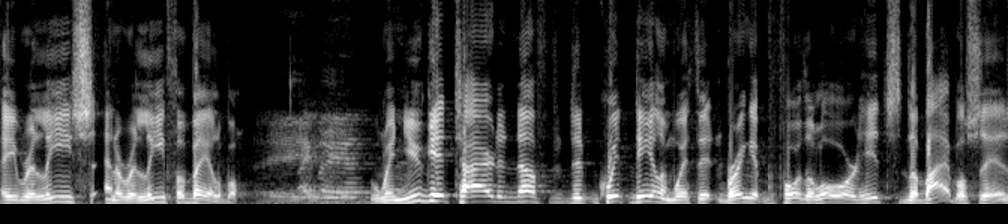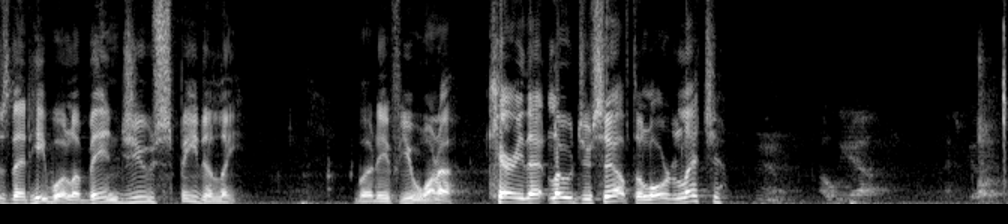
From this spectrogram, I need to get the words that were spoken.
a release and a relief available. Amen. When you get tired enough to quit dealing with it and bring it before the Lord, it's the Bible says that He will avenge you speedily. But if you want to carry that load yourself, the Lord will let you. Oh yeah, that's good.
